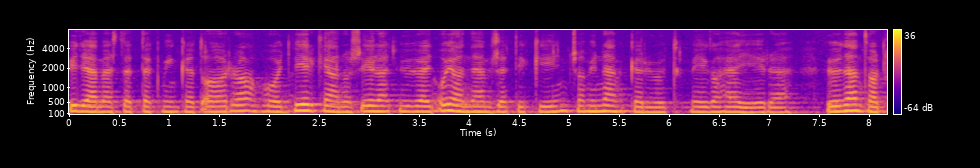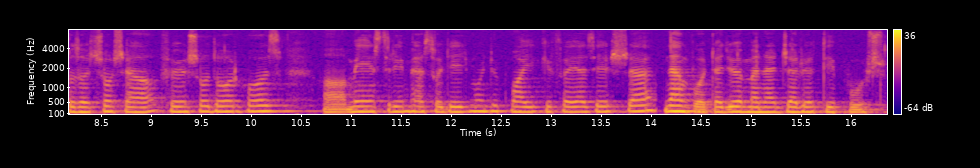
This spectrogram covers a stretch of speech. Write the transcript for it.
figyelmeztettek minket arra, hogy Birk János életműve egy olyan nemzeti kincs, ami nem került még a helyére. Ő nem tartozott sose a fősodorhoz, a mainstreamhez, hogy így mondjuk mai kifejezéssel, nem volt egy önmenedzselő típus.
